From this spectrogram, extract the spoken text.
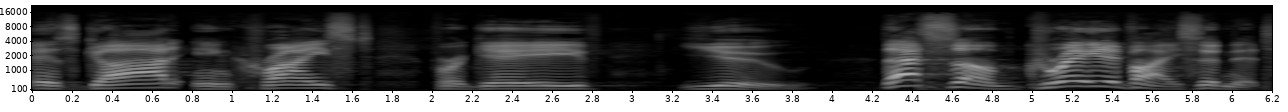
as God in Christ forgave you. That's some great advice, isn't it?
